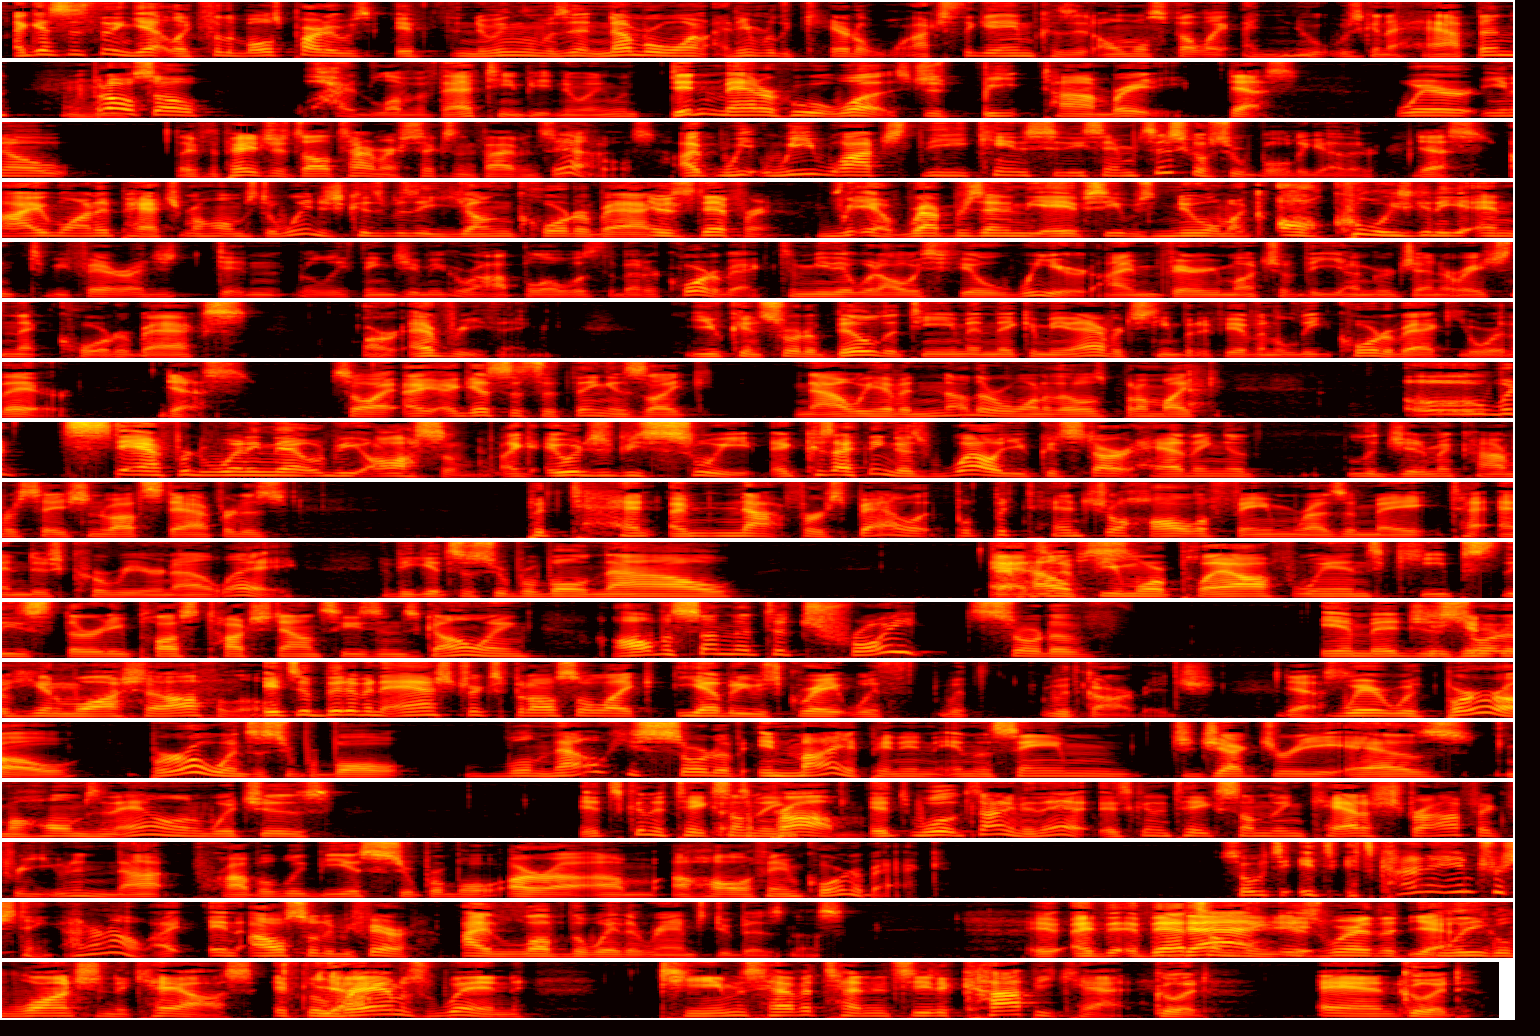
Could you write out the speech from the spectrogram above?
I guess this thing, yeah, like for the most part, it was if New England was in number one, I didn't really care to watch the game because it almost felt like I knew it was going to happen. Mm-hmm. But also, well, I'd love if that team beat New England. Didn't matter who it was, just beat Tom Brady. Yes. Where you know, Like the Patriots all time are six and five in Super Yeah, Bowls. I, we we watched the Kansas City San Francisco Super Bowl together. Yes. I wanted Patrick Mahomes to win just because it was a young quarterback. It was different. Re- yeah, representing the AFC was new. I'm like, oh, cool, he's gonna get. And to be fair, I just didn't really think Jimmy Garoppolo was the better quarterback. To me, that would always feel weird. I'm very much of the younger generation that quarterbacks are everything. You can sort of build a team and they can be an average team, but if you have an elite quarterback, you are there. Yes. So I, I guess that's the thing is like now we have another one of those, but I'm like, oh, but Stafford winning that would be awesome. Like it would just be sweet because I think as well you could start having a legitimate conversation about Stafford as potent, I'm not first ballot, but potential Hall of Fame resume to end his career in L.A. If he gets a Super Bowl now, That adds in a helps. few more playoff wins, keeps these 30 plus touchdown seasons going, all of a sudden the Detroit sort of image He is can, sort of he can wash that off a little. it's a bit of an asterisk, but also like, yeah, but he was great with with with garbage. Yes. Where with Burrow, Burrow wins a Super Bowl. Well, now he's sort of, in my opinion, in the same trajectory as Mahomes and Allen, which is it's going to take That's a something. problem. It, well, it's not even that. It's going to take something catastrophic for you to not probably be a Super Bowl or a, um, a Hall of Fame quarterback. So it's it's, it's kind of interesting. I don't know. I, and also, to be fair, I love the way the Rams do business. If, if that's That something, is where the yeah, league will launch into chaos. If the Yeah. Rams win, teams have a tendency to copycat. good, And good.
